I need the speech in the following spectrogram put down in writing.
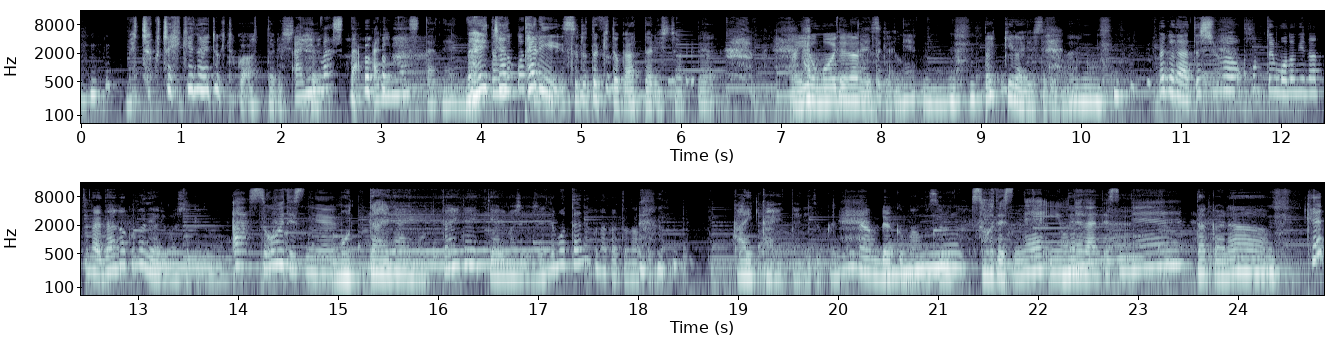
めちゃくちゃ弾けない時とかあったりして。ありました。ありましたね。泣いちゃったりする時とかあったりしちゃって、まあ、いい思い出なんですけど、ね。うん。大っ嫌いでしたけどね。だから私は本当に物になってない。大学までやりましたけど。あすごいですね。もったいないもったいないってやりましたけど全然もったいなくなかったなと。買い替えたり何百万もする。うんそうですね。いいお値段ですね。だから、うん。結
